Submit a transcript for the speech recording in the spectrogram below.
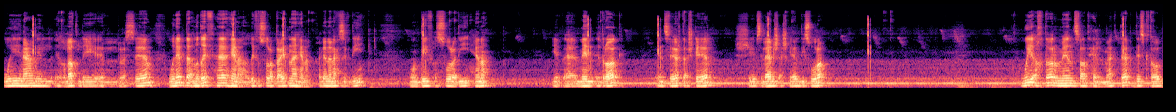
ونعمل إغلاق للرسام ونبدأ نضيفها هنا نضيف الصورة بتاعتنا هنا. خلينا نحذف دي ونضيف الصورة دي هنا. يبقى من إدراج insert أشكال shapes لا مش أشكال دي صورة. وأختار من سطح المكتب desktop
